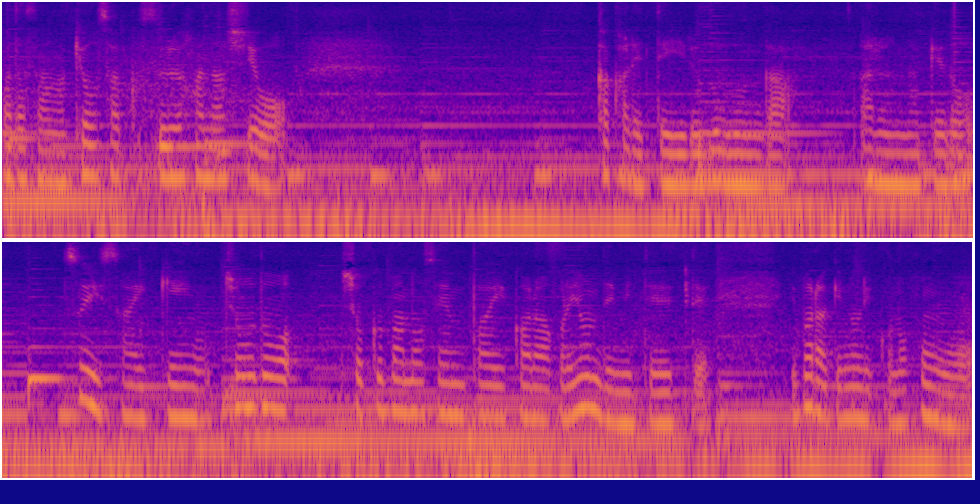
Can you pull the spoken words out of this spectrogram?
和田さんが共作する話を書かれている部分があるんだけどつい最近ちょうど職場の先輩からこれ読んでみてって茨城のり子の本を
